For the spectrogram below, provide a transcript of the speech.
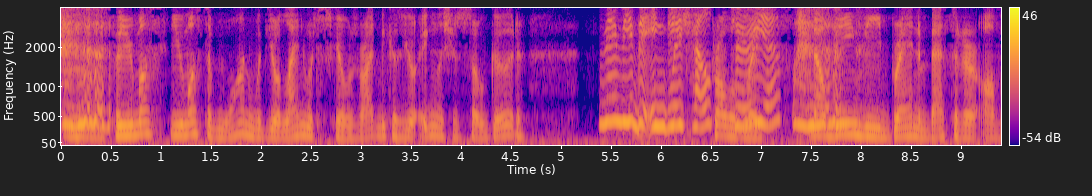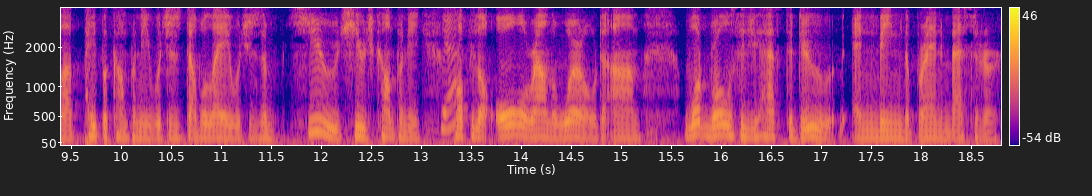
so you must you must have won with your language skills, right? Because your English is so good. Maybe the English helps Probably. too. Yes. now, being the brand ambassador of a paper company, which is Double A, which is a huge, huge company, Yes. popular all around the world, um, what roles did you have to do in being the brand ambassador?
